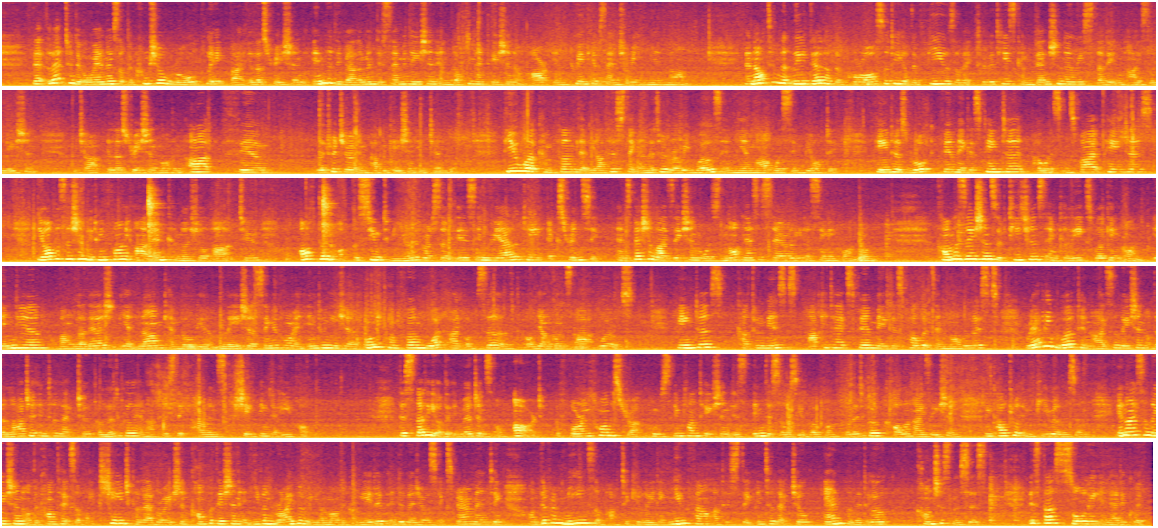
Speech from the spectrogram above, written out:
that led to the awareness of the crucial role played by illustration in the development, dissemination, and documentation of art in 20th century Myanmar, and ultimately that of the porosity of the fields of activities conventionally studied in isolation, which are illustration, modern art, film, literature and publication in general. Few work confirmed that the artistic and literary worlds in Myanmar were symbiotic. Painters wrote, filmmakers painted, poets inspired painters. The opposition between fine art and commercial art, too, often assumed to be universal, is in reality extrinsic, and specialization was not necessarily a sine qua non. Conversations with teachers and colleagues working on India, Bangladesh, Vietnam, Cambodia, Malaysia, Singapore, and Indonesia only confirm what I observed of Yangon's art worlds. Painters, cartoonists, architects, filmmakers, poets, and novelists rarely worked in isolation of the larger intellectual, political, and artistic currents shaping the epoch. The study of the emergence of art, a foreign construct whose implantation is indissociable from political colonization and cultural imperialism, in isolation of the context of exchange, collaboration, competition, and even rivalry among the creative individuals experimenting on different means of articulating newfound artistic, intellectual, and political consciousnesses, is thus solely inadequate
